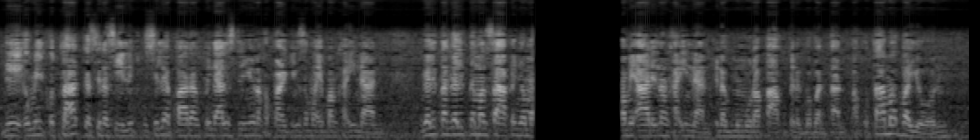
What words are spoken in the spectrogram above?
di umikot lahat kasi nasilip ko sila. Parang pinalis din yung nakaparking sa mga ibang kainan. Galit na galit naman sa akin yung may-ari ng kainan, pinagmumura pa ako, pinagbabantaan pa ako. Tama ba yon?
